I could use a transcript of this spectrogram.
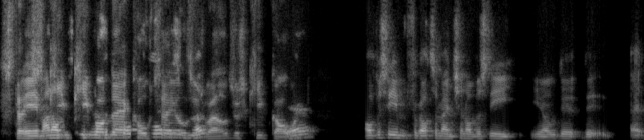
Stay, um, keep, keep on their coattails as well. as well. Just keep going. Yeah obviously, we forgot to mention, obviously, you know, the the uh,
